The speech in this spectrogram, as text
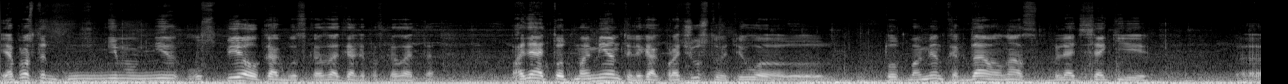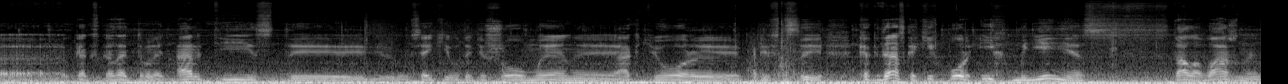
Я просто не, не успел, как бы сказать, как это сказать-то, понять тот момент или как прочувствовать его, э, тот момент, когда у нас, блядь, всякие как сказать-то, блядь, артисты, всякие вот эти шоумены, актеры, певцы, когда, с каких пор их мнение стало важным,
